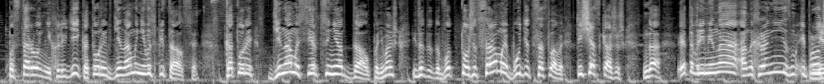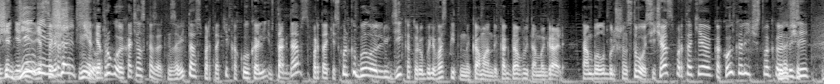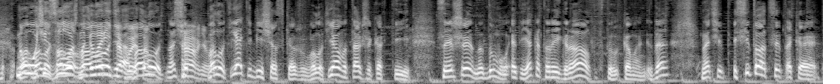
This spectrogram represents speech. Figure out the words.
посторонних людей, который в «Динамо» не воспитался, который «Динамо» сердце не отдал, понимаешь? И да, да, да. Вот то же самое будет со Славой. Ты сейчас скажешь, да, это времена, анахронизм и прочее, нет, нет, нет, деньги нет, решают соверш... все. Нет, я другое хотел сказать. Назовите там в «Спартаке» какую количество... Тогда в «Спартаке» сколько было людей, которые были воспитаны командой, когда вы там играли? Там было большинство. Сейчас в «Спартаке» какое количество значит, людей? Ну, Володь, очень сложно Володя, говорить об этом. Володь, значит, сравнивать. Володь, я тебе сейчас скажу. Володь, я вот так же, как ты, совершенно думал, это я, который играл в ту команде, да? Значит, ситуация такая.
